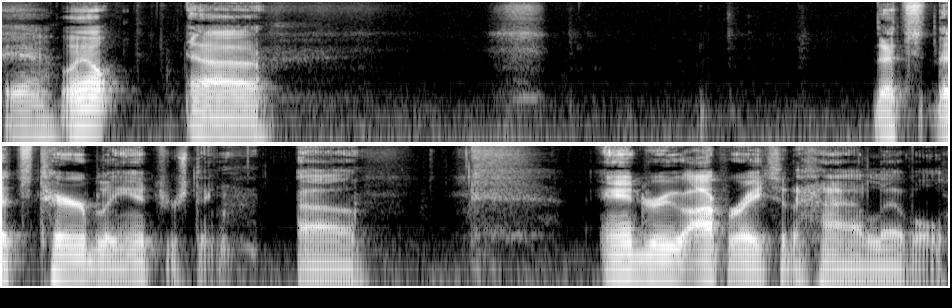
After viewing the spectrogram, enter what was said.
Yeah. Well, uh, that's that's terribly interesting. Uh, Andrew operates at a high level,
